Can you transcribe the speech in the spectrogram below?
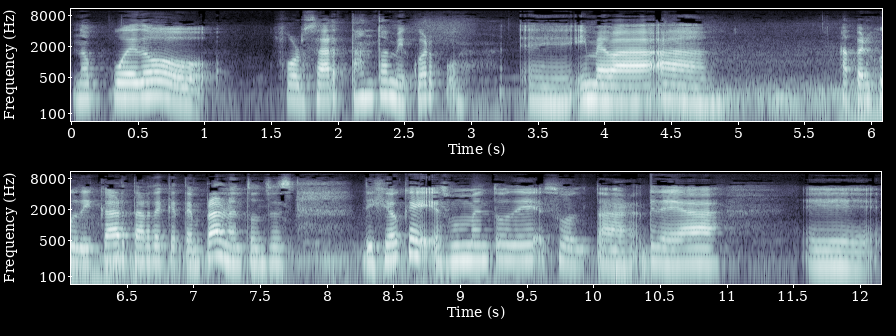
no puedo forzar tanto a mi cuerpo eh, y me va a, perjudicar tarde que temprano. Entonces dije, ok, es momento de soltar. Idea, eh,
